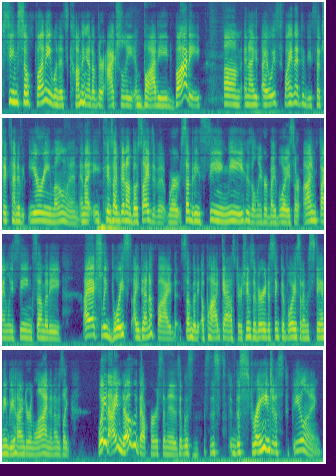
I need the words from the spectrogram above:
seems so funny when it's coming out of their actually embodied body um, and I, I always find that to be such a kind of eerie moment. And I, because I've been on both sides of it, where somebody's seeing me who's only heard my voice, or I'm finally seeing somebody. I actually voice identified somebody, a podcaster. She has a very distinctive voice, and I was standing behind her in line, and I was like, "Wait, I know who that person is." It was this the strangest feeling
